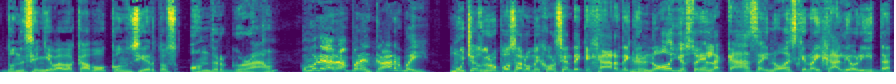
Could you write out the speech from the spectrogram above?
donde se han llevado a cabo conciertos underground? ¿Cómo le harán para entrar, güey? Muchos grupos a lo mejor se han de quejar de que no, yo estoy en la casa y no, es que no hay jale ahorita.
